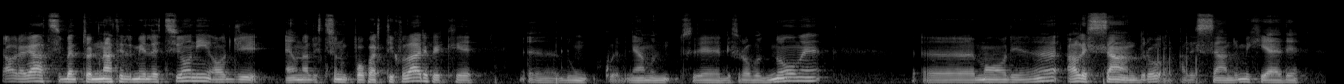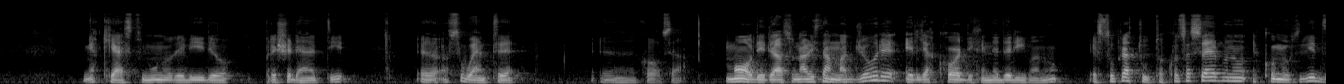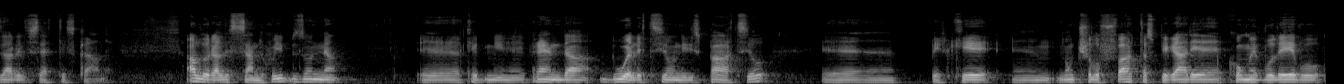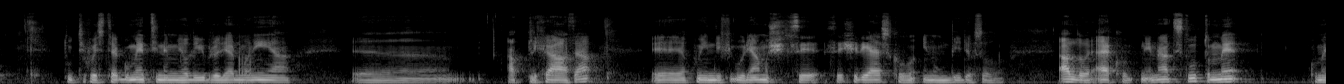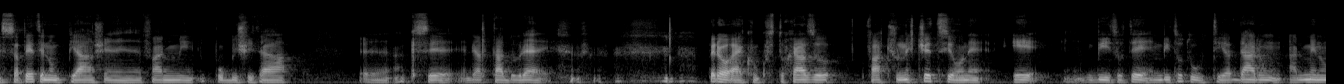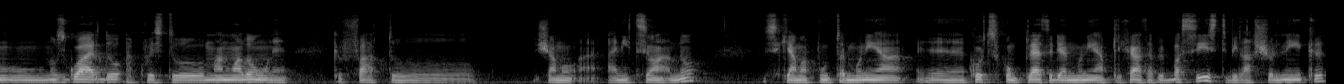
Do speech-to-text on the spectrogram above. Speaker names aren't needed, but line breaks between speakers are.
Ciao ragazzi, bentornati alle mie lezioni. Oggi è una lezione un po' particolare perché, eh, dunque, vediamo se ritrovo il nome. Eh, modi, eh, Alessandro, Alessandro mi chiede, mi ha chiesto in uno dei video precedenti eh, la seguente eh, cosa. Modi della tonalità maggiore e gli accordi che ne derivano e soprattutto a cosa servono e come utilizzare le sette scale. Allora Alessandro, qui bisogna eh, che mi prenda due lezioni di spazio eh, perché eh, non ce l'ho fatta a spiegare come volevo tutti questi argomenti nel mio libro di armonia eh, applicata, quindi figuriamoci se, se ci riesco in un video solo. Allora, ecco, innanzitutto a me, come sapete, non piace farmi pubblicità eh, anche se in realtà dovrei. Però ecco, in questo caso faccio un'eccezione e invito te, invito tutti a dare un, almeno uno sguardo a questo manualone che ho fatto, diciamo, a, inizio anno, si chiama appunto Armonia, eh, corso completo di armonia applicata per bassisti, vi lascio il link,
